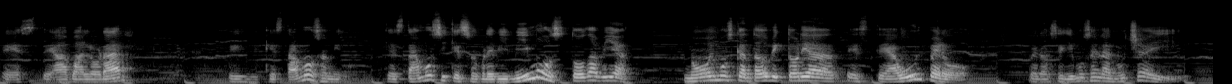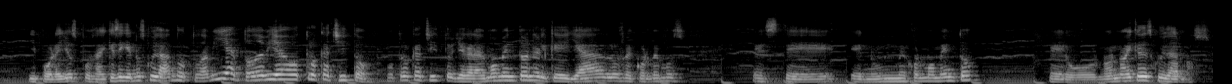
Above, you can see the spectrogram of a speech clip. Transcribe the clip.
este, a valorar que estamos, amigo. Que estamos y que sobrevivimos todavía. No hemos cantado victoria este, aún, pero, pero seguimos en la lucha y, y por ellos pues hay que seguirnos cuidando. Todavía, todavía otro cachito, otro cachito. Llegará el momento en el que ya los recordemos este, en un mejor momento, pero no, no hay que descuidarnos,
